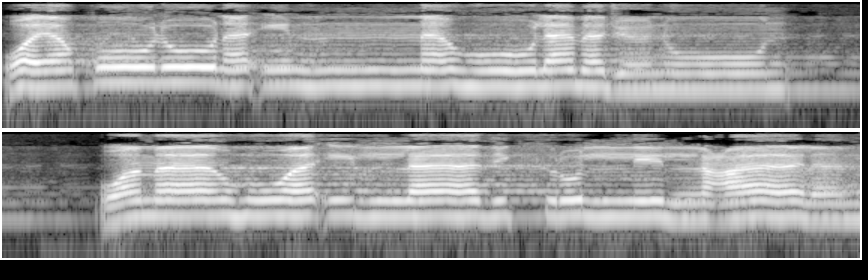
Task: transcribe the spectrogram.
ويقولون إنه لمجنون وما هو إلا ذكر للعالمين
